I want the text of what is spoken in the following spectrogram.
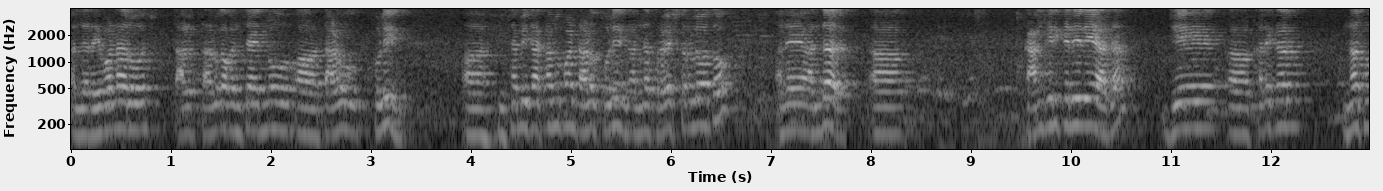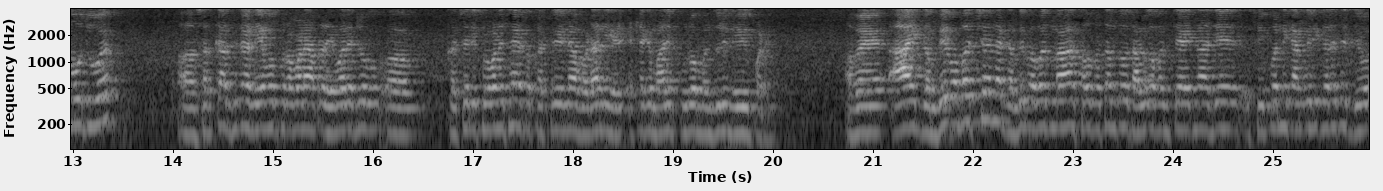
એટલે રવિવારના રોજ તાલુકા પંચાયતનું તાળું ખોલીને હિસાબી શાખાનું પણ તાળું ખોલીને અંદર પ્રવેશ કરેલો હતો અને અંદર કામગીરી કરી રહ્યા હતા, જે ખરેખર ન થવું જોઈએ. સરકાર સરકારશ્રીના નિયમો પ્રમાણે આપણે રવિવારે જો કચેરી ખોલવાની થાય તો કચેરીના વડાની એટલે કે મારી પૂર્વ મંજૂરી લેવી પડે. હવે આ એક ગંભીર બાબત છે અને ગંભીર બાબતમાં સૌપ્રથમ તો તાલુકા પંચાયતના જે સ્વીપરની કામગીરી કરે છે, જેઓ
